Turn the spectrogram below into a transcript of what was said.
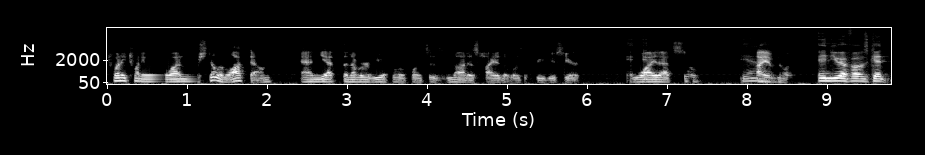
2021, we're still in lockdown, and yet the number of UFO reports is not as high as it was the previous year. Why that's so, yeah. I have no idea. And UFOs get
